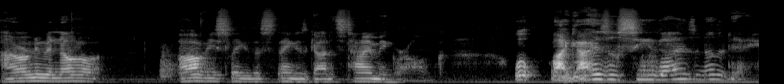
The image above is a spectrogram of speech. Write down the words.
I don't even know. Obviously, this thing has got its timing wrong. Well, bye, guys. I'll see you guys another day.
